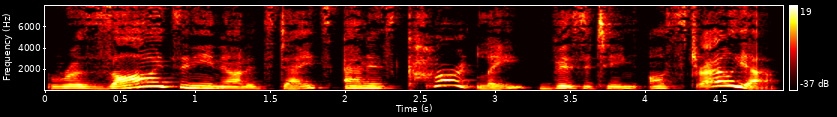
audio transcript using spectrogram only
resides in the United States, and is currently visiting Australia.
